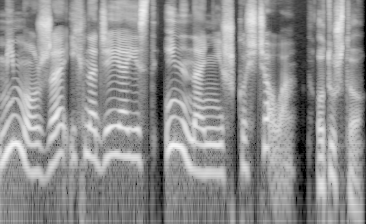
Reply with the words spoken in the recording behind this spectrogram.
mimo że ich nadzieja jest inna niż Kościoła. Otóż to.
